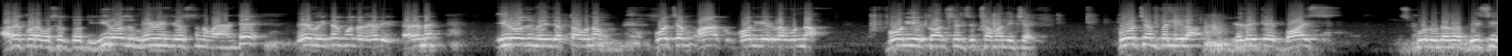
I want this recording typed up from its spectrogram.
అరకొర వసతులతో ఈ రోజు మేమేం చేస్తున్నామా అంటే మేము ఇంతకు లేదు ఏది ఈ రోజు మేము చెప్తా ఉన్నాం పోచం మాకు భువనగిరిలో ఉన్న భువనగిరి కాన్స్టిట్యున్సీకి సంబంధించే పోచంపల్లిలో ఏదైతే బాయ్స్ స్కూల్ ఉన్నదో బీసీ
